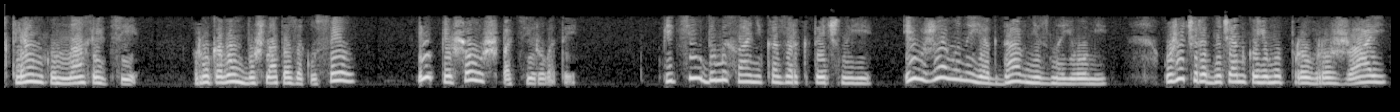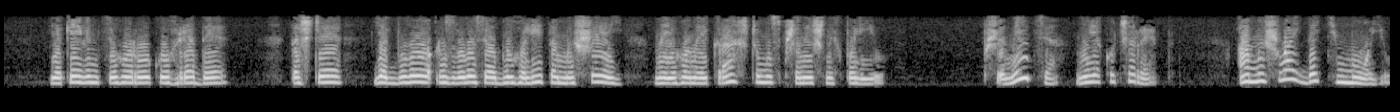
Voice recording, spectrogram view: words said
склянку нахильці, рукавом бушлата закусив і пішов шпацірувати. Підсів до механіка з Арктичної, і вже вони, як давні знайомі. Уже Чередниченко йому про врожай, який він цього року гряде, та ще, як було, розвелося одного літа мишей на його найкращому з пшеничних полів. Пшениця, ну як очерет, а мишва йде тьмою.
